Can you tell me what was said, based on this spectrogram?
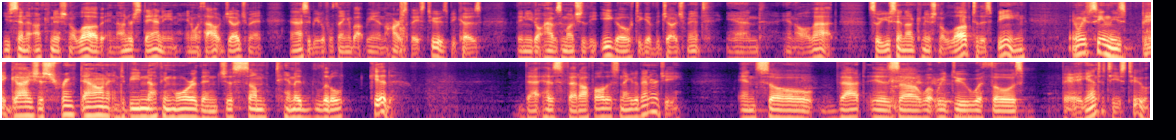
you send it unconditional love and understanding and without judgment. And that's a beautiful thing about being in the heart space too, is because then you don't have as much of the ego to give the judgment and and all that. So you send unconditional love to this being, and we've seen these big guys just shrink down and to be nothing more than just some timid little kid that has fed off all this negative energy. And so that is uh, what we do with those big entities too,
